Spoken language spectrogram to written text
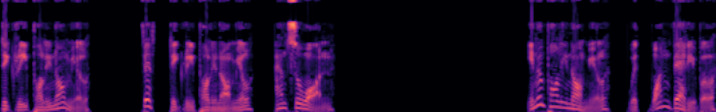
degree polynomial, fifth degree polynomial, and so on. In a polynomial with one variable,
